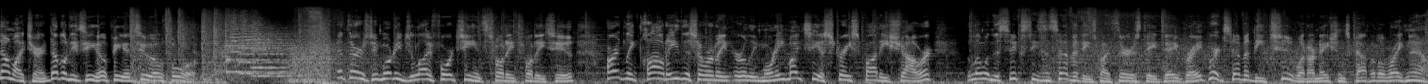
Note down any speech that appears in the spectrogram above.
Now my turn. WTOP at 204. And Thursday morning, July 14th, 2022. Partly cloudy this early early morning. Might see a stray spotty shower. The low in the 60s and 70s by Thursday daybreak. We're at 72 at our nation's capital right now.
